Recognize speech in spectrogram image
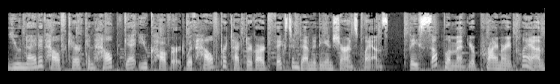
United Healthcare can help get you covered with Health Protector Guard fixed indemnity insurance plans. They supplement your primary plan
